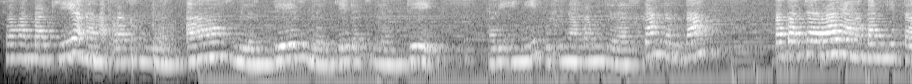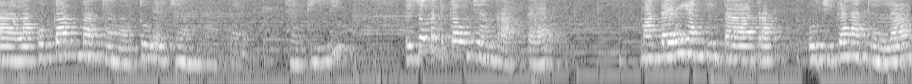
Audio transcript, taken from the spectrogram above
Selamat pagi anak-anak kelas 9A, 9B, 9C, dan 9D. Hari ini Bu akan menjelaskan tentang tata cara yang akan kita lakukan pada waktu ujian praktek. Jadi, besok ketika ujian praktek, materi yang kita ujikan adalah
